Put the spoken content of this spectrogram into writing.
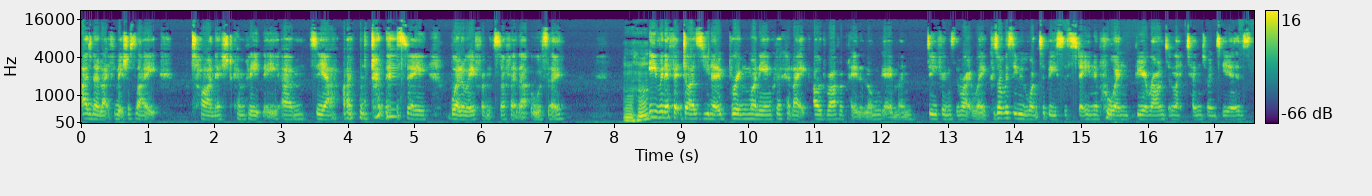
I don't know. Like for me, it's just like tarnished completely. Um. So yeah, I'm trying to stay well away from stuff like that. Also. Even if it does, you know, bring money in quicker, like I would rather play the long game and do things the right way. Because obviously we want to be sustainable and be around in like 10, 20 years,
